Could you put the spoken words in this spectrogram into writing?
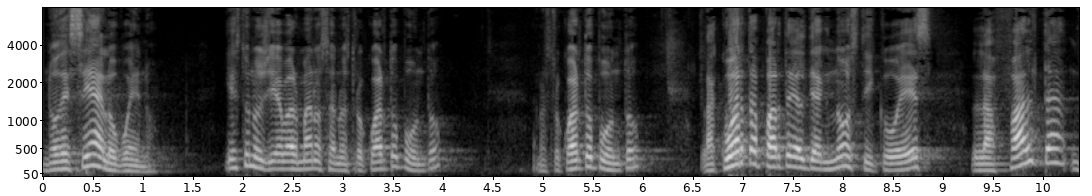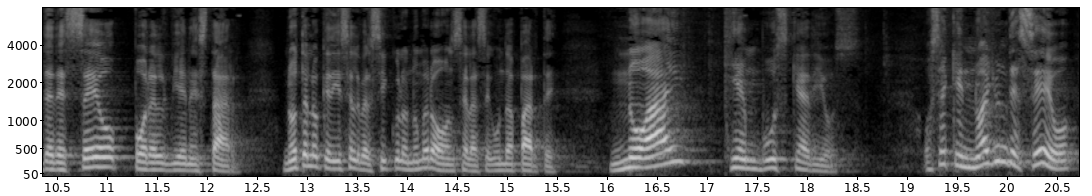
no desea lo bueno. Y esto nos lleva, hermanos, a nuestro cuarto punto. A nuestro cuarto punto. La cuarta parte del diagnóstico es la falta de deseo por el bienestar. Note lo que dice el versículo número 11, la segunda parte. No hay quien busque a Dios. O sea que no hay un deseo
